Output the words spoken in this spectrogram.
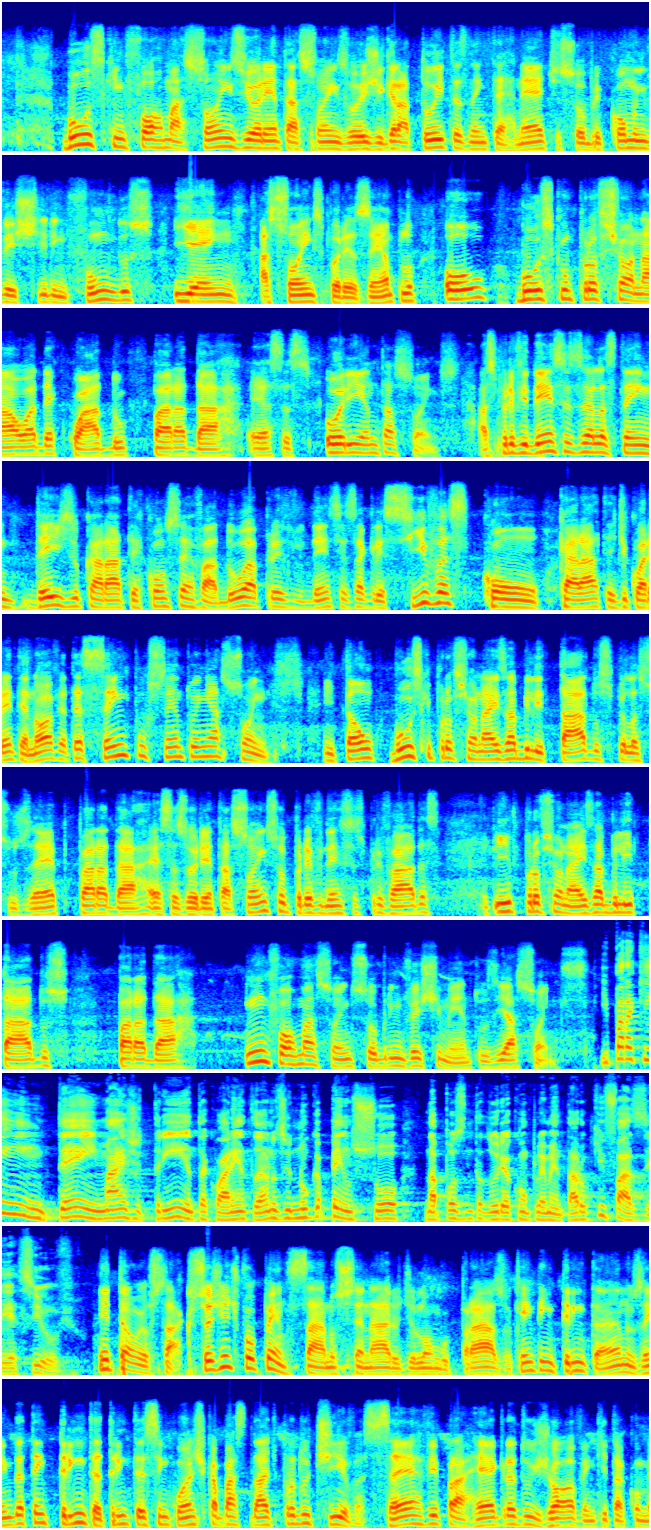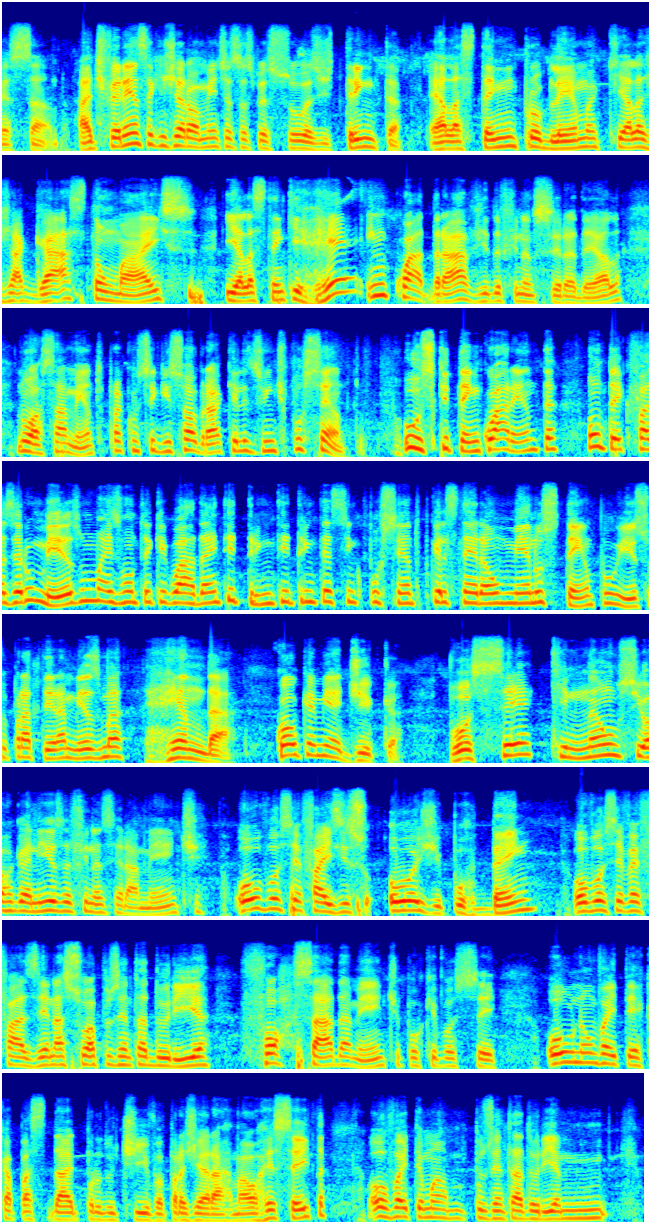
Busque informações e orientações hoje gratuitas na internet sobre como investir em fundos e em ações, por exemplo, ou busque um profissional adequado para dar essas orientações. As previdências elas têm desde o caráter conservador a previdências agressivas com caráter de 49 até 100% em ações. Então, busque profissionais habilitados pela SUSEP para dar essas orientações sobre previdências privadas e profissionais habilitados para dar informações sobre investimentos e ações. E para quem tem mais de 30, 40 anos e nunca pensou na aposentadoria complementar, o que fazer, Silvio? Então, Eustáquio, se a gente for pensar no cenário de longo prazo, quem tem 30 anos ainda tem 30, 35 anos de capacidade produtiva. Serve para a regra do jovem que está começando. A diferença é que geralmente essas pessoas de 30, elas têm um problema que elas já gastam mais e elas têm que reenquadrar a vida financeira dela no orçamento para conseguir sobrar aqueles 20%. Os que têm 40 vão ter que fazer o mesmo, mas vão ter que guardar entre 30 e 35%, porque eles terão menos tempo isso para ter a mesma renda. Qual que é a minha dica? Você que não se organiza financeiramente, ou você faz isso hoje por bem, ou você vai fazer na sua aposentadoria forçadamente, porque você ou não vai ter capacidade produtiva para gerar maior receita, ou vai ter uma aposentadoria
